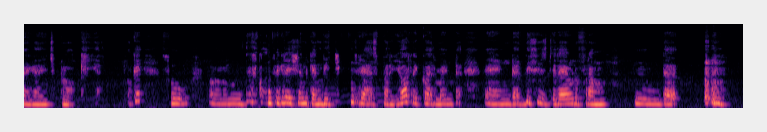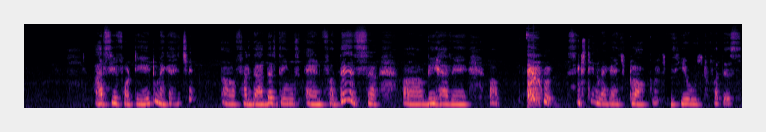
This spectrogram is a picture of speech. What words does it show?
megahertz clock here. Okay? So um, this configuration can be changed as per your requirement and this is derived from um, the RC48 megahertz uh, for the other things. And for this uh, we have a, a 16 megahertz clock which is used for this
